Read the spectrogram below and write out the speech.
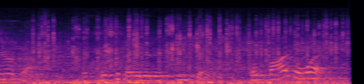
aircraft participated in T.J. And by the way,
